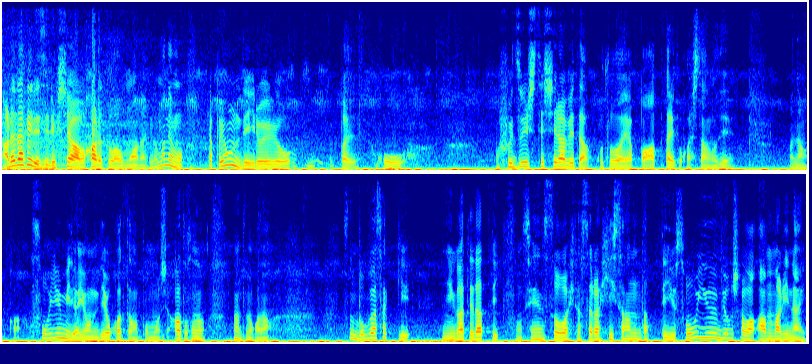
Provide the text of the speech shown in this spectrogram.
あれだけで歴史は分かるとは思わないけどまあでもやっぱ読んでいろいろやっぱりこう付随して調べたことはやっぱあったりとかしたので、まあ、なんかそういう意味では読んでよかったなと思うしあとその何ていうのかな。その僕がさっき苦手だって言ってその戦争はひたすら悲惨だっていうそういう描写はあんまりない。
